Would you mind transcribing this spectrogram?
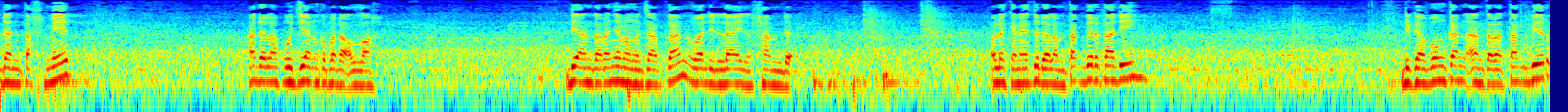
Dan tahmid adalah pujian kepada Allah. Di antaranya mengucapkan Walillahil hamd. Oleh karena itu dalam takbir tadi Digabungkan antara takbir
